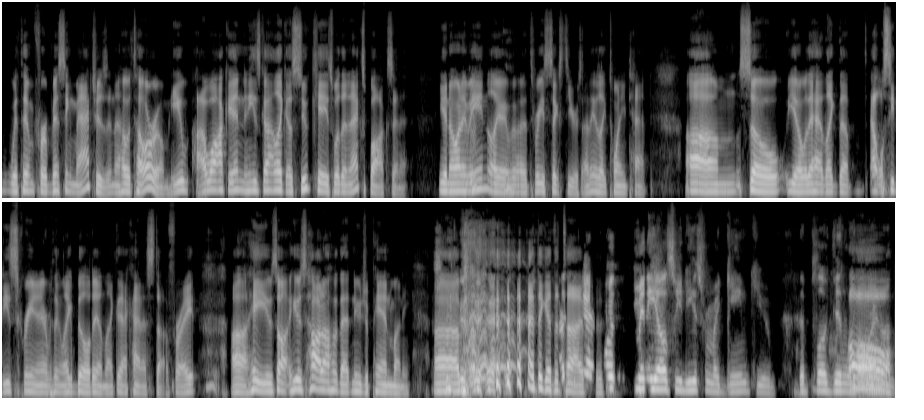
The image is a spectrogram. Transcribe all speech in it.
with him for missing matches in the hotel room. He, I walk in and he's got like a suitcase with an Xbox in it. You know what Mhm. I mean? Like a 360 or something. I think it was like 2010. Um, so you know they had like the LCD screen and everything like built in, like that kind of stuff, right? Uh, hey, he was on, he was hot off of that New Japan money. Um, I think at the time. I of mini LCDs from my GameCube that plugged in like right Oh, on.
